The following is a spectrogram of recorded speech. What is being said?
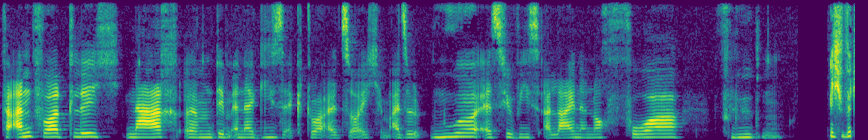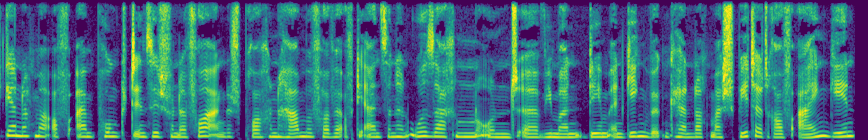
verantwortlich nach ähm, dem Energiesektor als solchem. Also nur SUVs alleine noch vor Flügen. Ich würde gerne noch mal auf einen Punkt, den Sie schon davor angesprochen haben, bevor wir auf die einzelnen Ursachen und äh, wie man dem entgegenwirken kann, noch mal später drauf eingehen.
